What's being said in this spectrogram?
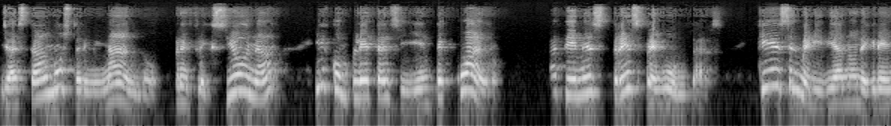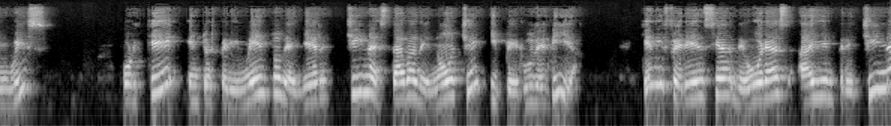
Ya estamos terminando. Reflexiona y completa el siguiente cuadro. Ya tienes tres preguntas. ¿Qué es el meridiano de Greenwich? ¿Por qué en tu experimento de ayer China estaba de noche y Perú de día? ¿Qué diferencia de horas hay entre China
